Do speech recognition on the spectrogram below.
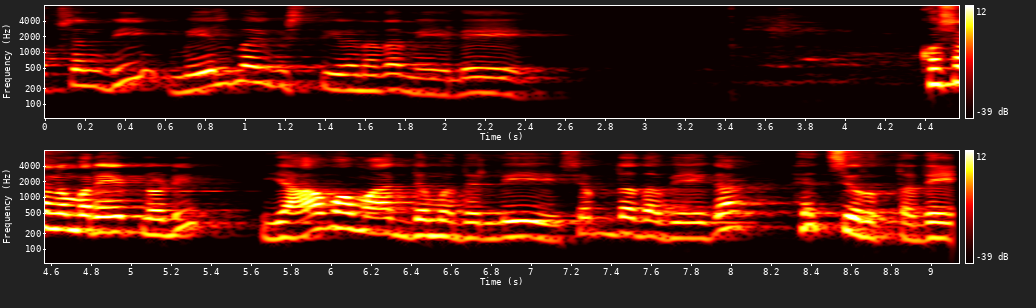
ಆಪ್ಷನ್ ಬಿ ಮೇಲ್ಮೈ ವಿಸ್ತೀರ್ಣದ ಮೇಲೆ. ಕ್ವಶನ್ ನಂಬರ್ ಏಟ್ ನೋಡಿ. ಯಾವ ಮಾಧ್ಯಮದಲ್ಲಿ ಶಬ್ದದ ವೇಗ ಹೆಚ್ಚಿರುತ್ತದೆ?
